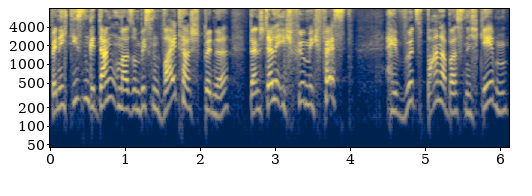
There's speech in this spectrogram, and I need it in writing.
Wenn ich diesen Gedanken mal so ein bisschen weiterspinne, dann stelle ich für mich fest, hey, wird es Barnabas nicht geben,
